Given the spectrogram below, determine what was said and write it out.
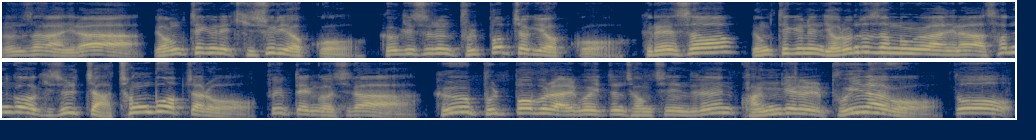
여론조사가 아니라 명태균의 기술이었고 그 기술은 불법적이었고 그래서 명태균은 여론조사 전문가가 아니라 선거 기술자, 청부업자로 투입된 것이라 그 불법을 알고 있던 정치인들은 관계를 부인하고 또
